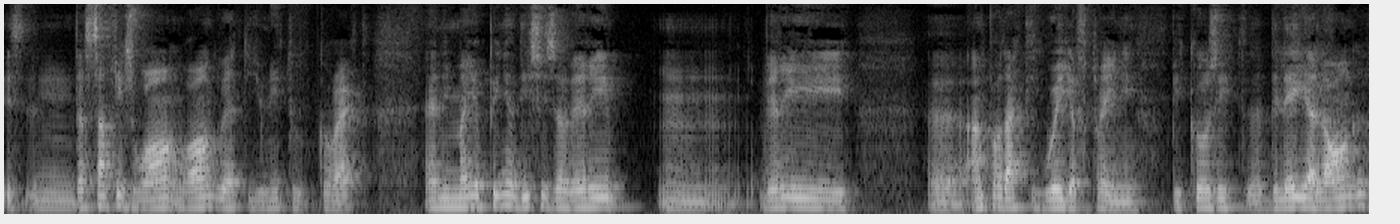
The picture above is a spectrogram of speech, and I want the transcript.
Mm, there's something wrong, wrong that you need to correct. And in my opinion, this is a very, um, very uh, unproductive way of training because it uh, delay along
